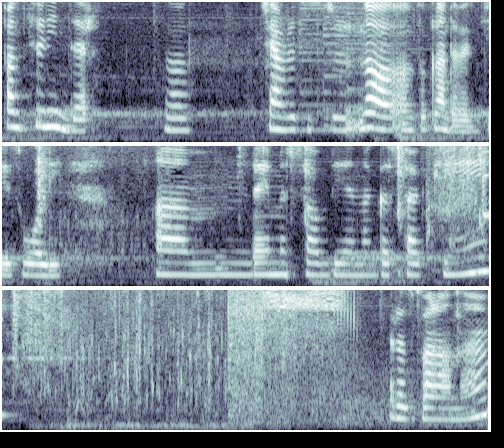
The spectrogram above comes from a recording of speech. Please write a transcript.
Pan cylinder. No, chciałam, że coś... No, on wyglądał jak gdzie jest Wally. Um, dajmy sobie Nagasaki. Rozwalone.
